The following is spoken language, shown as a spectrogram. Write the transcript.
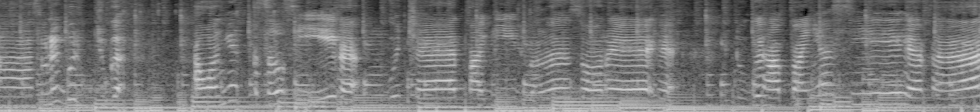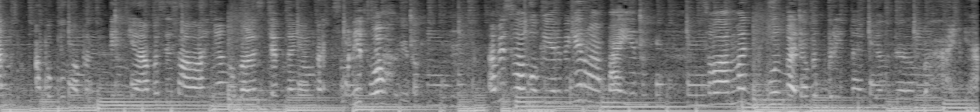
Ah, sebenarnya gue juga awalnya kesel sih kayak gue chat pagi dibales sore kayak duh gue apanya sih? Ya kan? Apa gue gak penting ya? Apa sih salahnya ngebales chat gak nyampe semenit loh? Gitu tapi setelah gue pikir-pikir ngapain? Selama gue nggak dapet berita dia dalam bahaya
